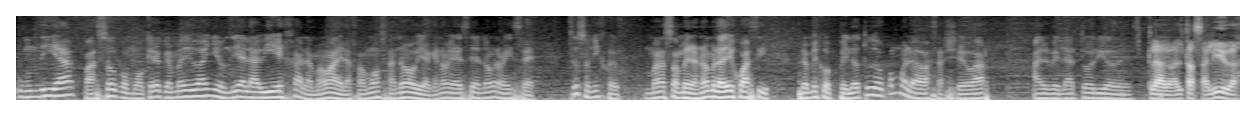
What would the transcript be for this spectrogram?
un día, pasó como creo que medio año, un día la vieja, la mamá de la famosa novia, que no voy a decir el nombre, me dice, sos un hijo de... Más o menos, no me lo dijo así, pero me dijo, pelotudo, ¿cómo la vas a llevar al velatorio de...? Claro, alta salida.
